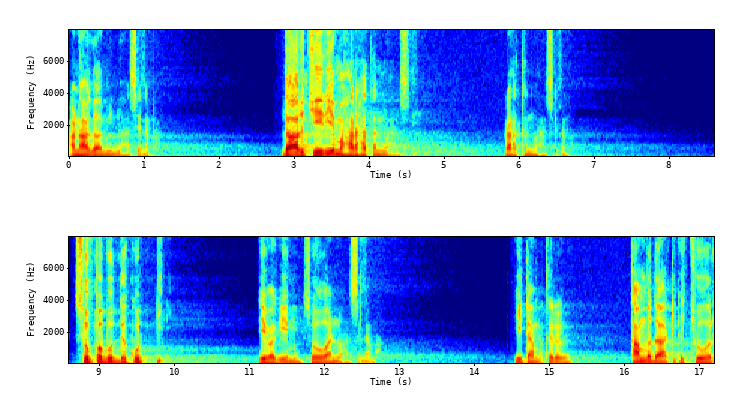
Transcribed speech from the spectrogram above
අනාගාමින් වහසෙනවා. ධාරුචීරිය මහරහතන් වහන්සේ රහතන් වහන්සෙනම. සුප්පබුද්ධ කුට්ටි ඒ වගේම සෝවන් වහසෙනම. ඊට අමතරව තම්බදාටික චෝර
